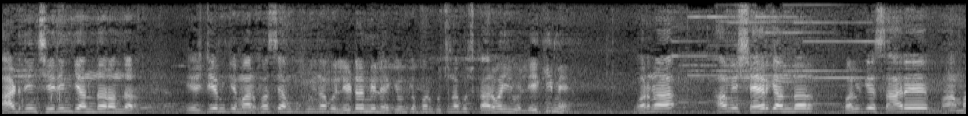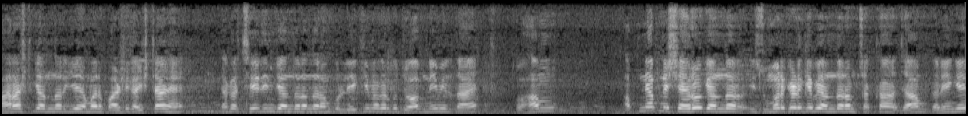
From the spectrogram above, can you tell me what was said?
आठ दिन छः दिन के अंदर अंदर एसडीएम के मार्फत से हमको कुछ ना कोई लेटर मिले कि उनके ऊपर कुछ ना कुछ कार्रवाई हो, लेखी में। वरना हम इस शहर के अंदर, बल्कि सारे महाराष्ट्र के अंदर ये हमारे पार्टी का स्टैंड है कि अगर छः दिन के अंदर अंदर हमको लेखी में अगर कोई जॉब नहीं मिलता है तो हम अपने अपने शहरों के अंदर, इस उमरखेड़ के भी अंदर हम चक्का जाम करेंगे,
